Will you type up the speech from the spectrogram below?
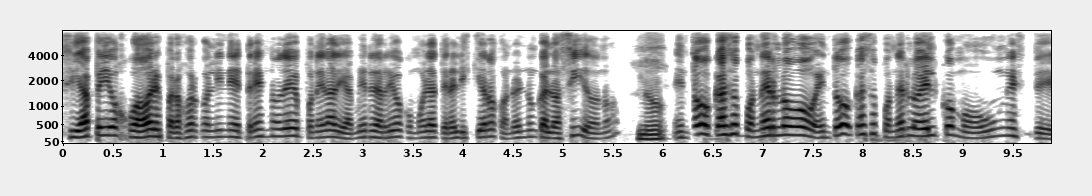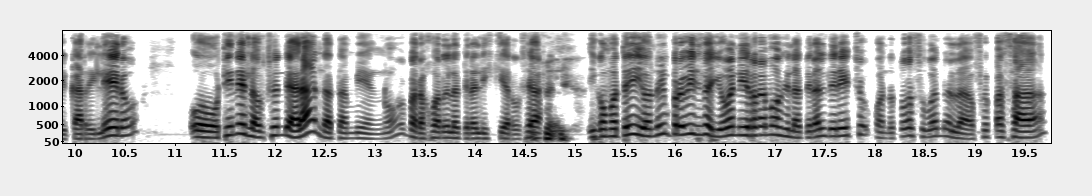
Si ha pedido jugadores para jugar con línea de tres, no debe poner a Diamir de arriba como lateral izquierdo cuando él nunca lo ha sido, ¿no? No, En todo caso ponerlo, en todo caso ponerlo él como un este carrilero, o tienes la opción de Aranda también, ¿no? Para jugar de lateral izquierdo. O sea, y como te digo, no improvises a Giovanni Ramos de lateral derecho cuando toda su banda la fue pasada.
